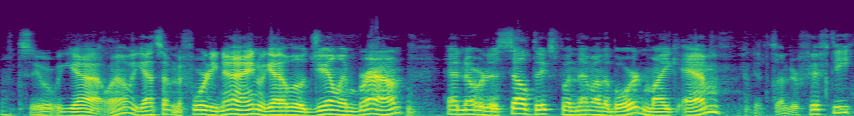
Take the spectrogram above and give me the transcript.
Let's see what we got. Well, we got something to 49. We got a little Jaylen Brown. Heading over to Celtics, putting them on the board. Mike M. It's under 50.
